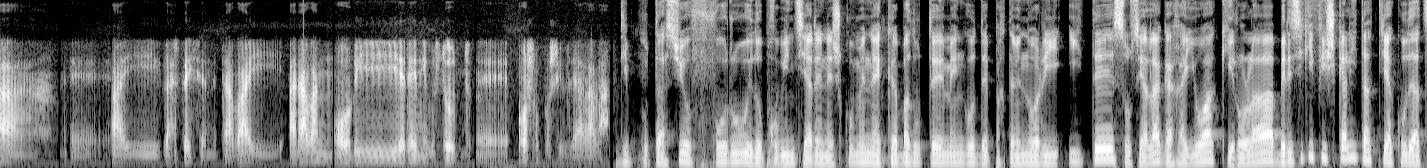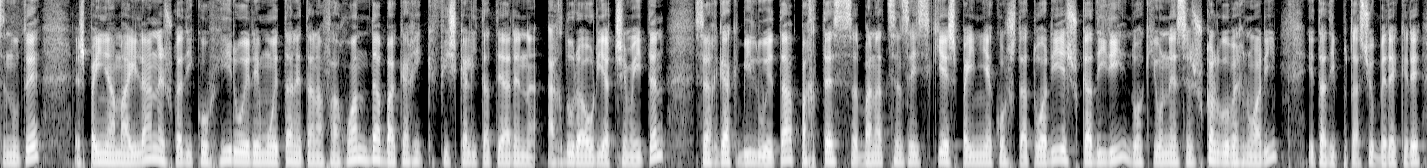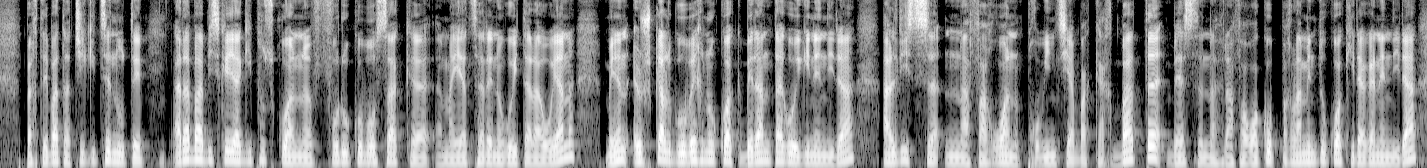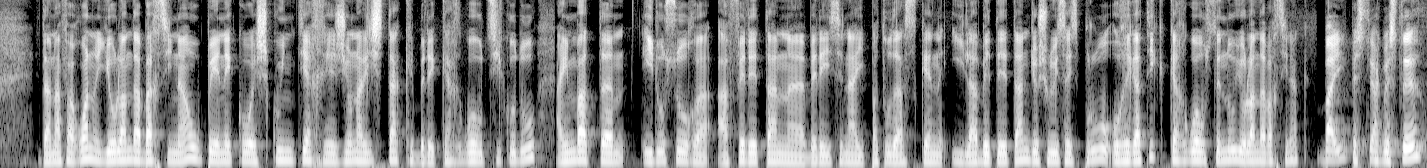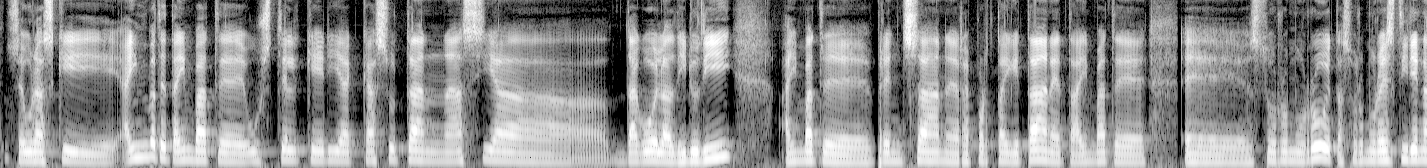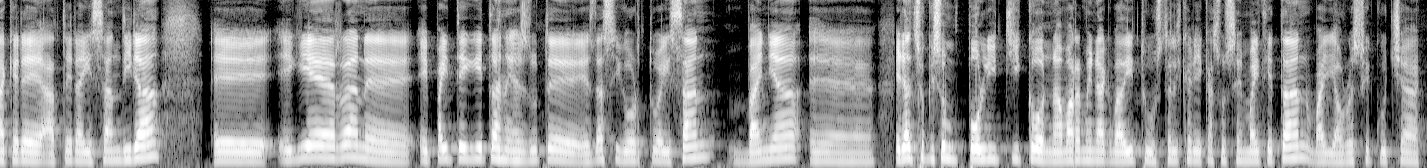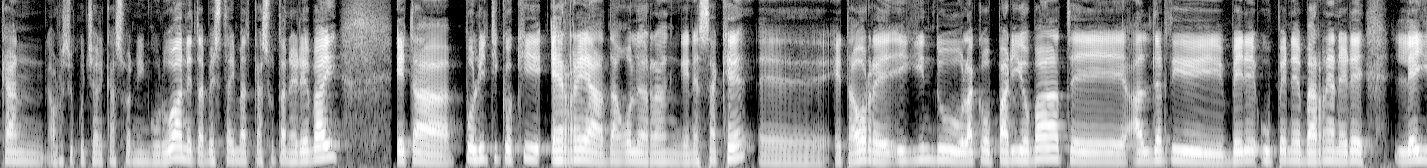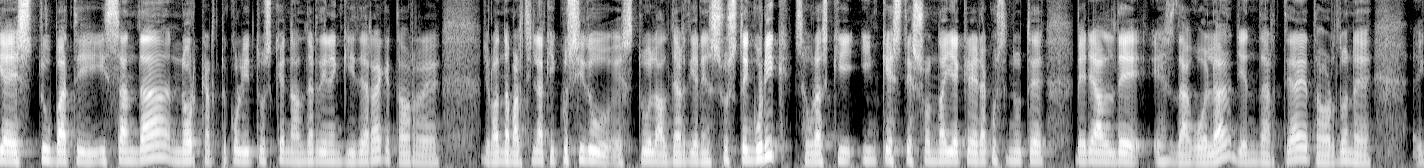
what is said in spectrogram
e, bai gazteizen eta bai araban hori ere nik uste dut e, oso posiblea dela. Diputazio foru edo provintziaren eskumenek badute emengo departamentuari IT, soziala, garraioa, kirola, bereziki fiskalitatea kudeatzen dute, Espainia mailan, Euskadiko hiru ere muetan eta nafajoan da bakarrik fiskalitatearen ardura hori atxemeiten, zergak bildu eta partez banatzen zaizki Espainiako statuari, Euskadiri, doakionez Euskal Gobernuari, eta diputazio berek ere parte bat atxikitzen dute. Araba Bizkaia Gipuzkoan foruko bozak maiatzaren ogoita lauean, baina Euskal Gobernukoak berantago eginen dira, aldiz Nafarroan provintzia bakar bat, bez Nafarroako parlamentukoak iraganen dira, eta Nafarroan Jolanda Barzina, UPN-eko eskuintia regionalistak bere kargoa utziko du, hainbat iruzur aferetan eh, bere izena ipatu dazken hilabeteetan, Josu Lizaizpuru, horregatik kargoa uzten du Jolanda Barzinak? Bai, besteak beste, zeurazki hainbat eta hainbat uh, ustelkeria kasutan hasia dagoela dirudi, hainbat e, prentsan e, reportaietan eta hainbat e, e, zurrumurru eta zurrumurru ez direnak ere atera izan dira, E, egia erran e, epaitegietan ez dute ez da zigortua izan, baina e, erantzukizun politiko nabarmenak baditu ustelkari kasu zenbaitetan, bai aurrezki kutsa kan aurrezki kasuan inguruan eta beste hainbat kasutan ere bai, eta politikoki errea dagolerran genezake, e, eta horre egindu olako pario bat, e, alderdi bere upene barnean ere leia estu bat izan da, nor kartuko lituzken alderdiren giderak, eta horre Jolanda Martzinlak ikusi du ez duela alderdiaren sustengurik, zaurazki inkeste sondaiak ere erakusten dute bere alde ez dagoela, jendartea, eta orduan e,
